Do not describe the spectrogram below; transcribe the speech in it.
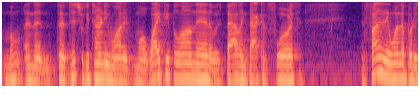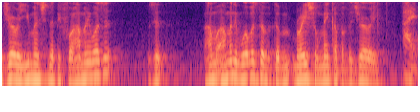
mo- and then the district attorney wanted more white people on there that was battling back and forth. And finally they wound up with a jury. You mentioned it before. How many was it? Was it, how, how many, what was the, the racial makeup of the jury? I,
